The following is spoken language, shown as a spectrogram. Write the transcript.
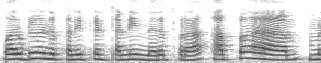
மறுபடியும் அந்த பனிப்பெண் தண்ணி நிரப்புறா. அப்போ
